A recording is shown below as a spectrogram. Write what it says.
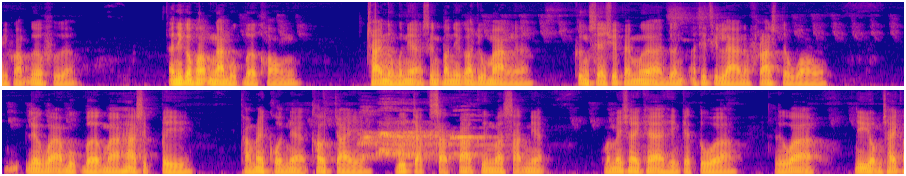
มีความเอื้อเฟื้อ อันนี้ก็เพราะงานบุกเบิกของ ชายหนุ่มคนนี้ซึ่งตอนนี้ก็อายุมากแล้วเพิ่งเสียชีวิตไปเมื่อเดือนอาทิตย์ที่แล้วนะฟรานซ์เดอะวอลเรียกว่าบุกเบิกมาห้าสิบปีทำให้คนเนี่ยเข้าใจรู้จักสัตว์มากขึ้นว่าสัตว์เนี่ยมันไม่ใช่แค่เห็นแก่ตัว หรือว่านิยมใช้ก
